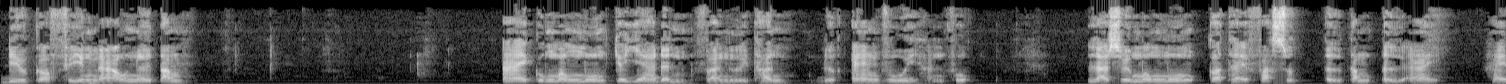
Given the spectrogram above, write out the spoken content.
đều có phiền não nơi tâm. Ai cũng mong muốn cho gia đình và người thân được an vui, hạnh phúc. Là sự mong muốn có thể phát xuất từ tâm từ ái hay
